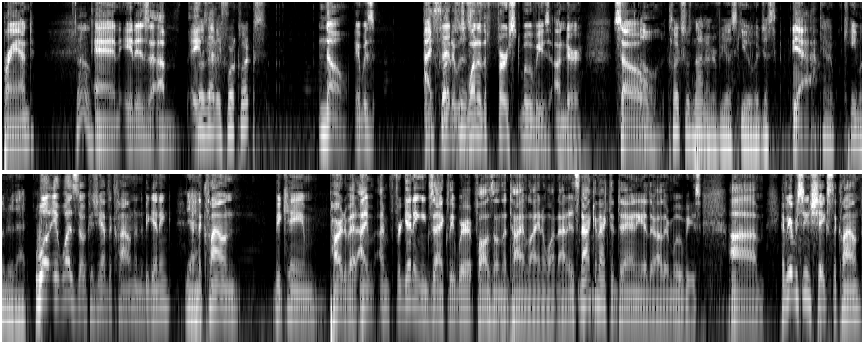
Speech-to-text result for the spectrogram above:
brand, oh. and it is a. So it- was that before Clerks? No, it was. I said it was was- one of the first movies under. So Oh, Clerks was not under View Askew, but just yeah. kind of came under that. Well, it was though because you have the clown in the beginning, Yeah. and the clown became part of it. I'm I'm forgetting exactly where it falls on the timeline and whatnot. It's not connected to any of the other movies. Um, have you ever seen Shakes the Clown?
